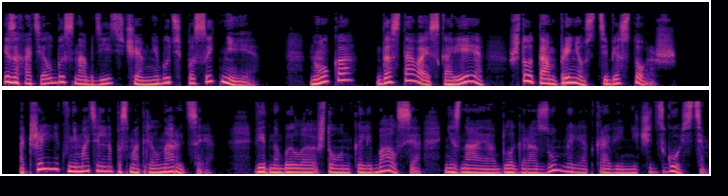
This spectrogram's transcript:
и захотел бы снабдить чем-нибудь посытнее. Ну-ка, доставай скорее, что там принес тебе сторож. Отшельник внимательно посмотрел на рыцаря. Видно было, что он колебался, не зная, благоразумно ли откровенничать с гостем.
